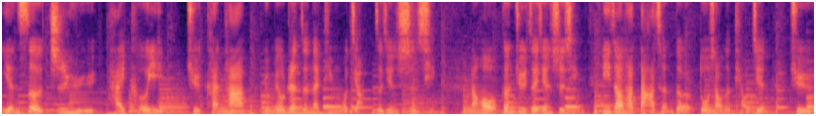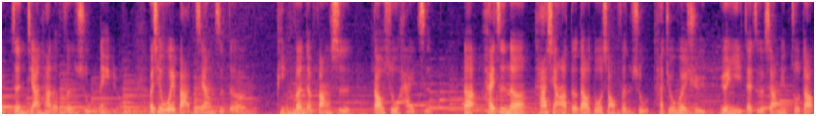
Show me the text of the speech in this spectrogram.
颜色之余，还可以去看他有没有认真在听我讲这件事情，然后根据这件事情，依照他达成的多少的条件去增加他的分数内容，而且我也把这样子的评分的方式告诉孩子。那孩子呢，他想要得到多少分数，他就会去愿意在这个上面做到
